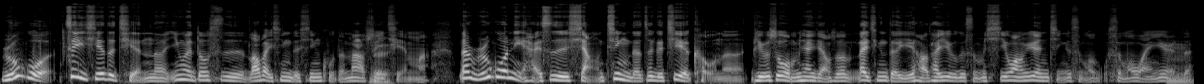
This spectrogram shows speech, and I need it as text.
如果这些的钱呢，因为都是老百姓的辛苦的纳税钱嘛，那如果你还是是想尽的这个借口呢？比如说我们现在讲说赖清德也好，他又有个什么希望愿景，什么什么玩意儿的，嗯、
